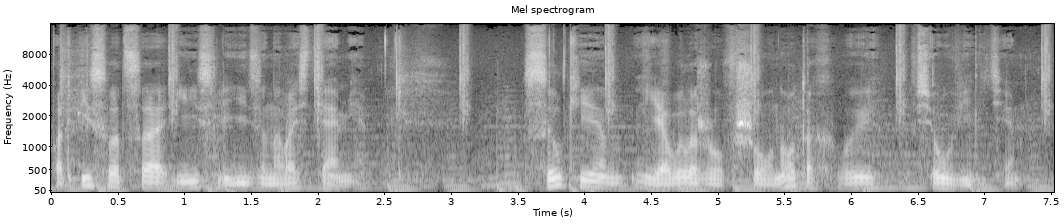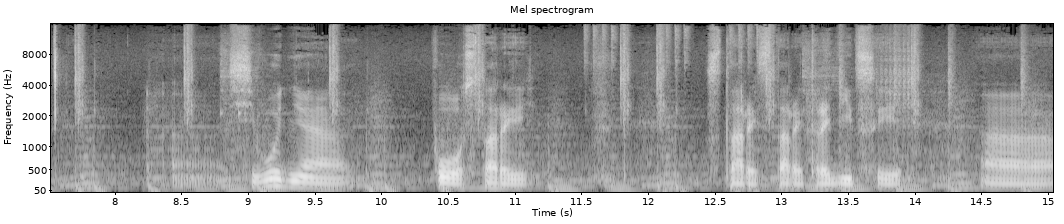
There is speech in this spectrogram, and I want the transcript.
подписываться и следить за новостями. Ссылки я выложу в шоу-нотах, вы все увидите. Э, сегодня по старой старой-старой традиции э,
